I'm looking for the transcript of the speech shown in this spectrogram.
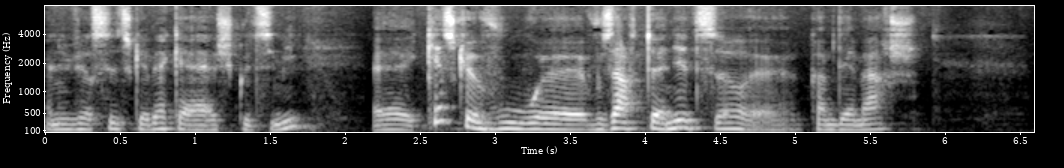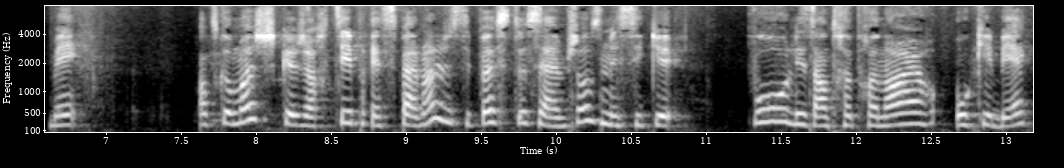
à l'Université du Québec à Chicoutimi, euh, qu'est-ce que vous, euh, vous en retenez de ça euh, comme démarche? Mais en tout cas, moi, ce que je retiens principalement, je sais pas si c'est la même chose, mais c'est que pour les entrepreneurs au Québec,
